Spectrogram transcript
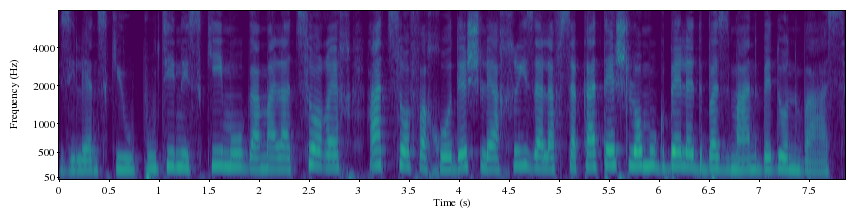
זילנסקי ופוטין הסכימו גם על הצורך עד סוף החודש להכריז על הפסקת אש לא מוגבלת בזמן בדונבאס.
